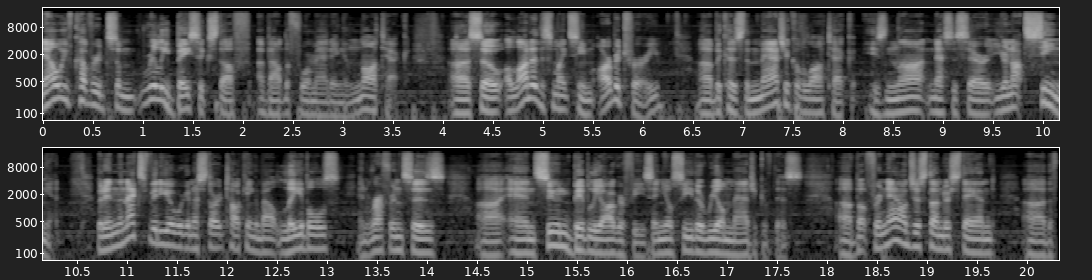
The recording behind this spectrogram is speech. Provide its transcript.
now we've covered some really basic stuff about the formatting in LaTeX. Uh, so a lot of this might seem arbitrary uh, because the magic of LaTeX is not necessary, you're not seeing it. But in the next video we're going to start talking about labels and references uh, and soon bibliographies and you'll see the real magic of this. Uh, but for now just understand uh, the,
